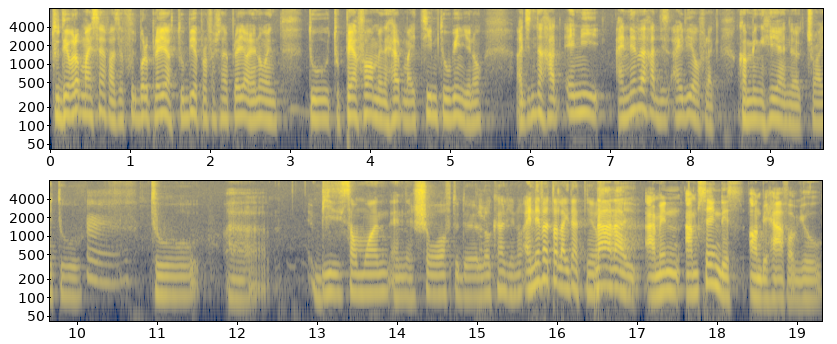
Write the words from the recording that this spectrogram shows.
to develop myself as a football player, to be a professional player, you know, and to to perform and help my team to win, you know. I didn't had any. I never had this idea of like coming here and like, try to to uh, be someone and show off to the local, you know. I never thought like that, you know. No, no. I mean, I'm saying this on behalf of you.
